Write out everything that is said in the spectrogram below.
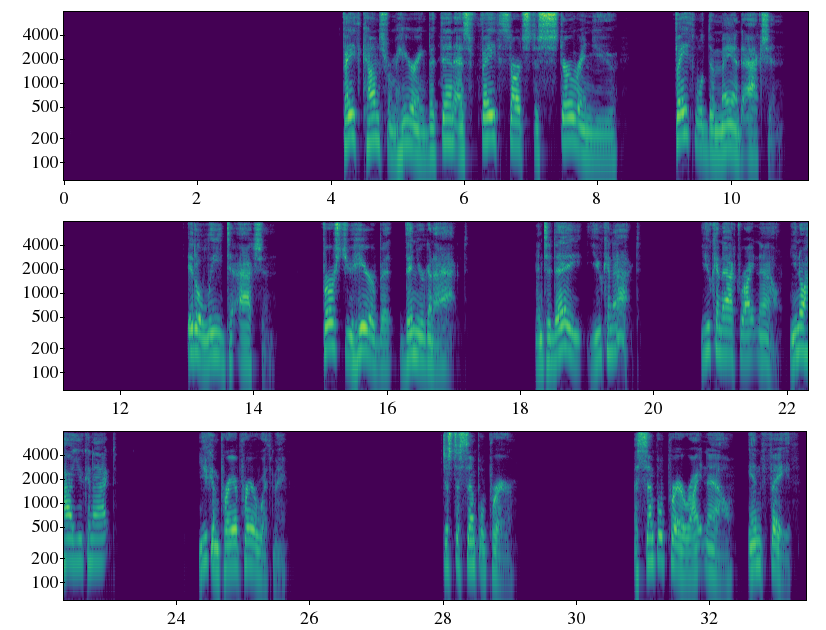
Faith comes from hearing, but then as faith starts to stir in you, Faith will demand action. It'll lead to action. First you hear, but then you're going to act. And today you can act. You can act right now. You know how you can act? You can pray a prayer with me. Just a simple prayer. A simple prayer right now in faith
